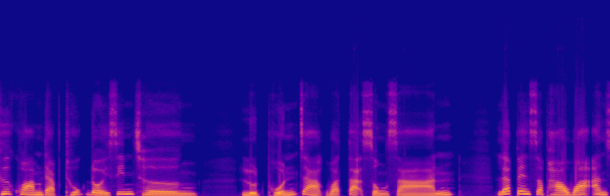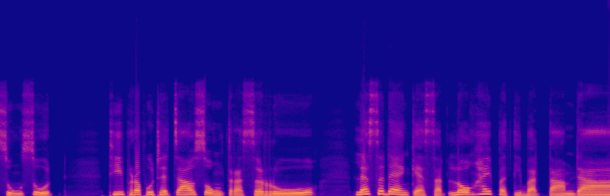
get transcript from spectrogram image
คือความดับทุกข์โดยสิ้นเชิง หลุดพ้นจากวัฏสงสาร และเป็นสภาวะอันสูงสุด ที่พระพุทธเจ้าทรงตรัสรู้ และแสดงแก่สัตว์โลกให้ปฏิบัติตามได้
